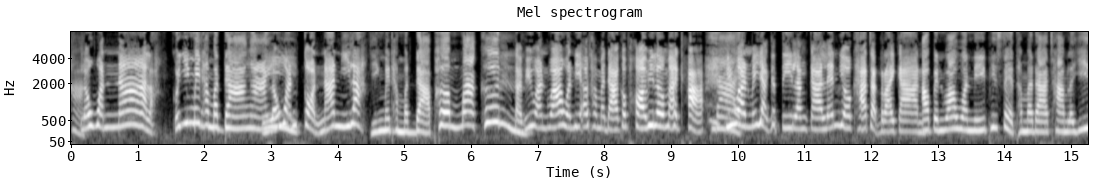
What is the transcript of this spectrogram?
ค่ะ แล้ววันหน้าล่ะ ก็ยิ่งไม่ธรรมดาไง แล้ววันก่อนหน้านี้ล่ะ ยิ่งไม่ธรรมดาเพิ่มมากขึ้น แต่พี่วันว่าวันนี้เอาธรรมดาก็พอพี่เรามาค่ะได้พี่วันไม่อยากจะตีลังกาเล่นโยคะจัดรายการ เอาเป็นว่าวันนี้พิเศษธรรมดาชามละยี่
